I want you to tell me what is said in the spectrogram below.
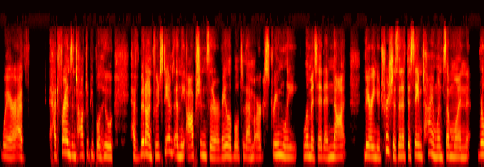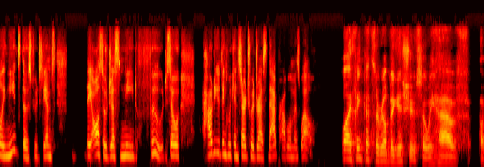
where I've had friends and talked to people who have been on food stamps, and the options that are available to them are extremely limited and not very nutritious. And at the same time, when someone really needs those food stamps, they also just need food. So, how do you think we can start to address that problem as well? Well, I think that's a real big issue. So we have a,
